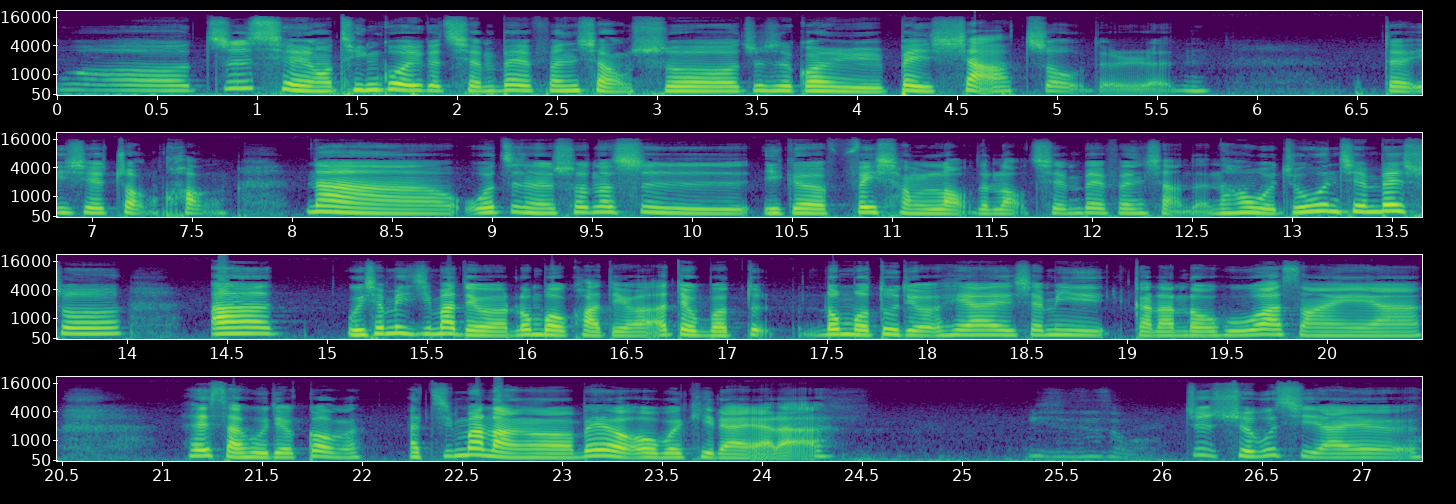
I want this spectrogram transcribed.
我之前有听过一个前辈分享说，就是关于被下咒的人。的一些状况，那我只能说那是一个非常老的老前辈分享的。然后我就问前辈说：“啊，为什么今麦着拢无看到啊？着无拄拢无拄着遐个什么橄榄老虎啊啥个啊？迄师傅就讲啊，今麦人哦，要学不起来啊啦。意思是什么？就学不起来了。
